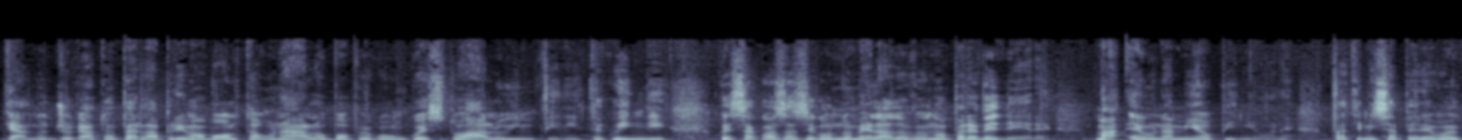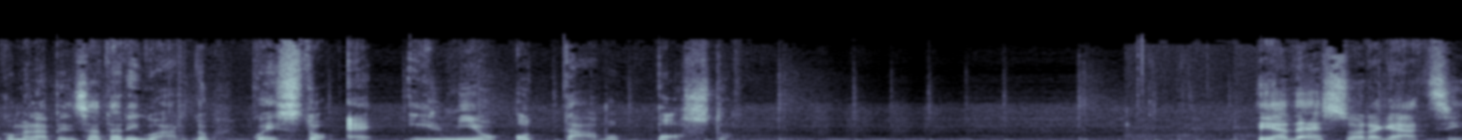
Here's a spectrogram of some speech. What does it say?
Che hanno giocato per la prima volta un Halo proprio con questo Halo Infinite, quindi questa cosa secondo me la dovevano prevedere, ma è una mia opinione. Fatemi sapere voi come la pensate a riguardo, questo è il mio ottavo posto posto. E adesso ragazzi,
